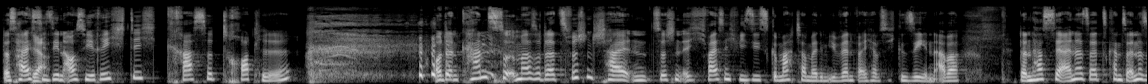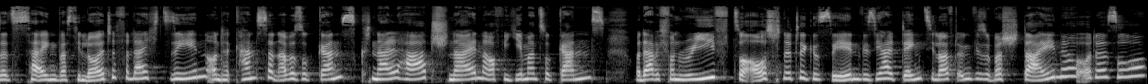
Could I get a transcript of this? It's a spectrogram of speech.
Das heißt, ja. sie sehen aus wie richtig krasse Trottel. Und dann kannst du immer so dazwischen schalten, zwischen, ich weiß nicht, wie sie es gemacht haben bei dem Event, weil ich habe es nicht gesehen, aber dann hast du ja einerseits, kannst du einerseits zeigen, was die Leute vielleicht sehen und kannst dann aber so ganz knallhart schneiden, darauf wie jemand so ganz, und da habe ich von Reeve so Ausschnitte gesehen, wie sie halt denkt, sie läuft irgendwie so über Steine oder so.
